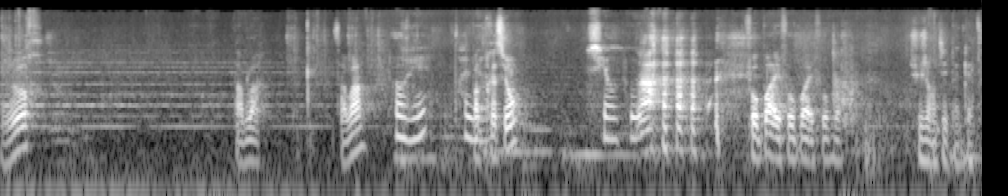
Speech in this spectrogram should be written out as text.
Bonjour. Tabla. Ça va Oui, très Pas bien. de pression Si un peu. Faut pas, il faut pas, il faut pas. Je suis gentil, t'inquiète.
